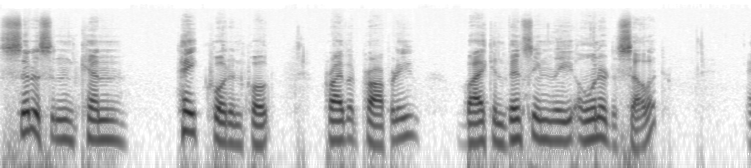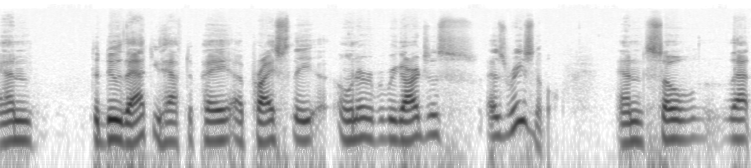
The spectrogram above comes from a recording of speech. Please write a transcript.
citizen can take, quote unquote, private property by convincing the owner to sell it. And to do that, you have to pay a price the owner regards as, as reasonable. And so that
